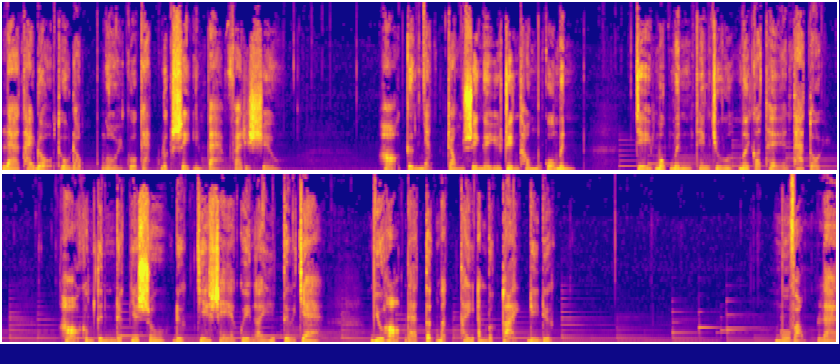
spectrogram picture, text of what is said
là thái độ thụ động ngồi của các luật sĩ và pharisêu. Họ cứng nhắc trong suy nghĩ truyền thống của mình. Chỉ một mình thiên chúa mới có thể tha tội. Họ không tin đức giêsu được chia sẻ quyền ấy từ cha, dù họ đã tận mắt thấy anh bất toại đi được. Mùa vọng là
